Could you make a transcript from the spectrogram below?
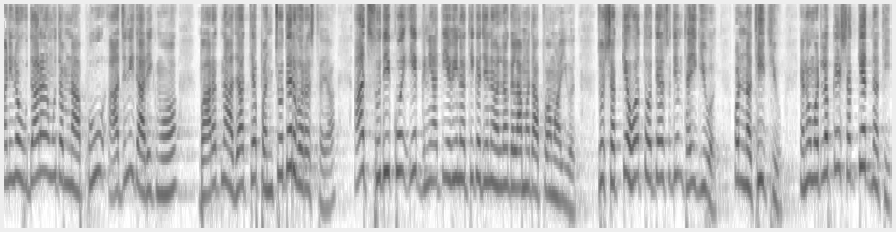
અને એનું ઉદાહરણ હું તમને આપું, આજની તારીખમાં ભારતના આઝાદ થયા પંચોતેર વર્ષ થયા આજ સુધી કોઈ એક જ્ઞાતિ એવી નથી કે જેને અલગ અલામત આપવામાં આવી હોત. જો શક્ય હોત તો અત્યાર સુધી થઈ ગયું હોત, પણ નથી થયું. એનો મતલબ કે શક્ય જ નથી.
